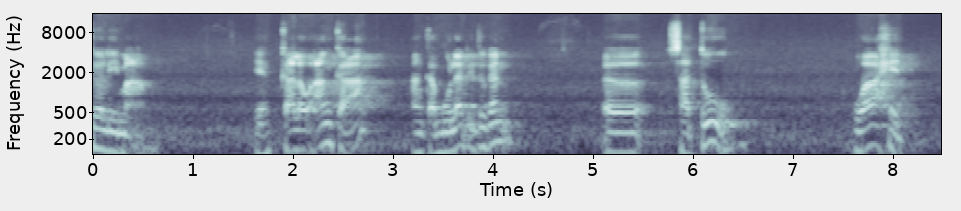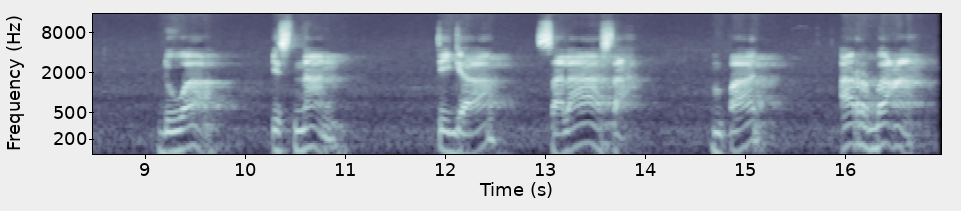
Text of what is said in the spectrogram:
Kelima. Ya, kalau angka angka bulat itu kan eh, satu wahid dua isnan tiga salasah empat arba'ah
